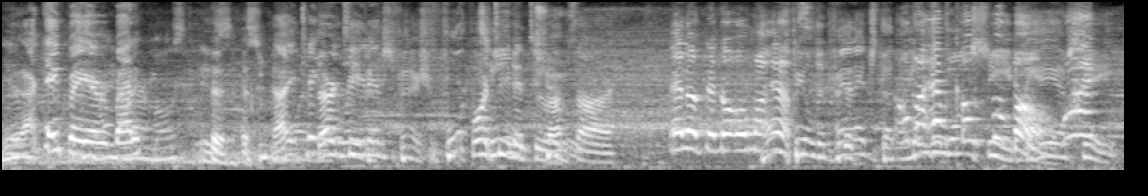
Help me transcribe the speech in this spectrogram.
Yeah, I can't pay everybody. I take thirteen and fourteen and two. I'm sorry. Hey, look, there go oh, Omar Epps. Field advantage, the oh, Omar number Epps coach seed in the football. What?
